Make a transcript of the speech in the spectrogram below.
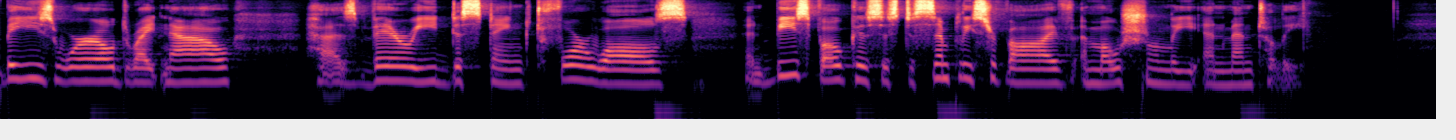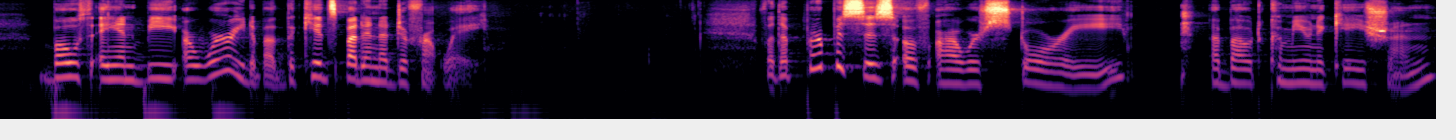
B's world right now has very distinct four walls, and B's focus is to simply survive emotionally and mentally. Both A and B are worried about the kids, but in a different way. For the purposes of our story about communication,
